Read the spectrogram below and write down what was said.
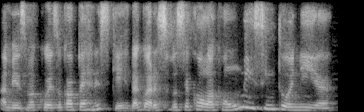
A mesma coisa com a perna esquerda. Agora, se você coloca uma em sintonia,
